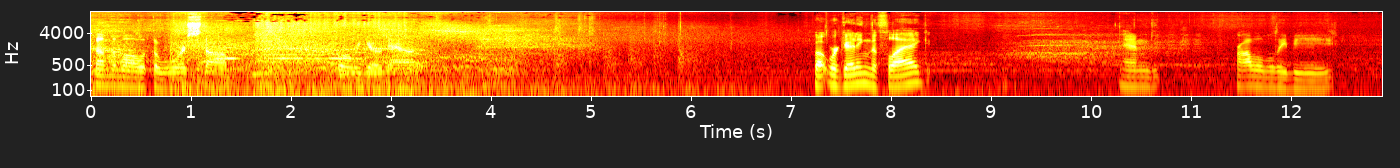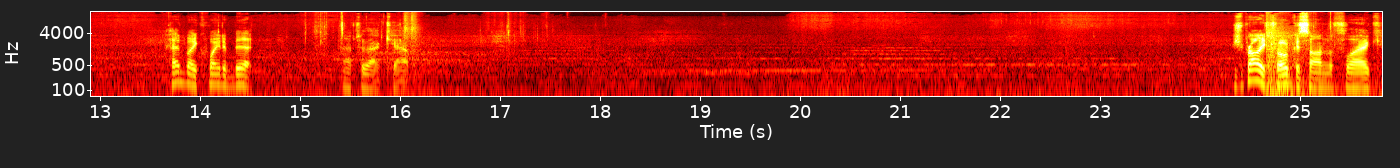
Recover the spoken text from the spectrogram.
Stun them all with the war stomp before we go down. But we're getting the flag. And probably be ahead by quite a bit after that cap. We should probably focus on the flag.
